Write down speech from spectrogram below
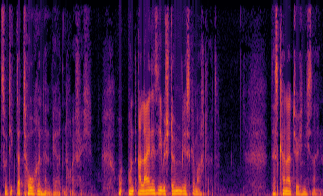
zu Diktatorinnen werden häufig. Und alleine sie bestimmen, wie es gemacht wird. Das kann natürlich nicht sein.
